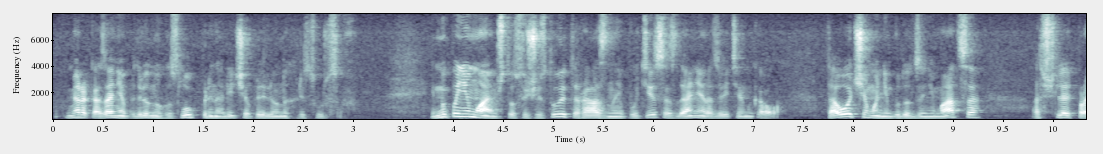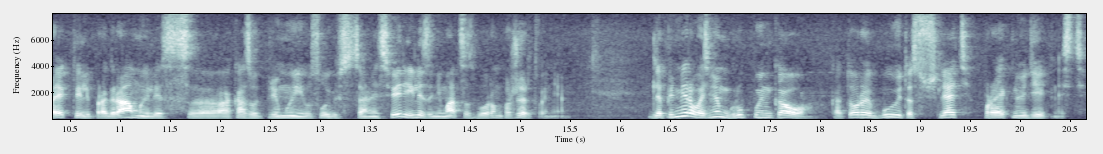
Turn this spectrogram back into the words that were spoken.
например, оказание определенных услуг при наличии определенных ресурсов. И мы понимаем, что существуют разные пути создания развития НКО. Того, чем они будут заниматься, осуществлять проекты или программы, или с, оказывать прямые услуги в социальной сфере, или заниматься сбором пожертвований. Для примера возьмем группу НКО, которая будет осуществлять проектную деятельность.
